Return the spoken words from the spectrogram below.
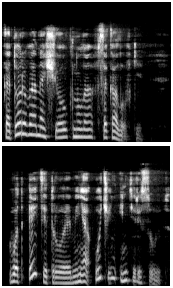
которого она щелкнула в Соколовке. Вот эти трое меня очень интересуют.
